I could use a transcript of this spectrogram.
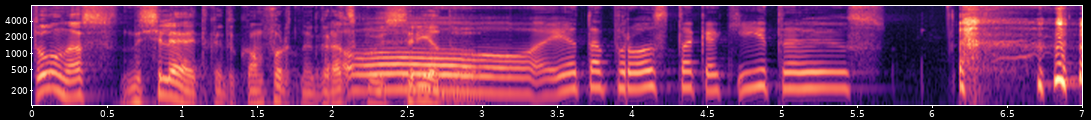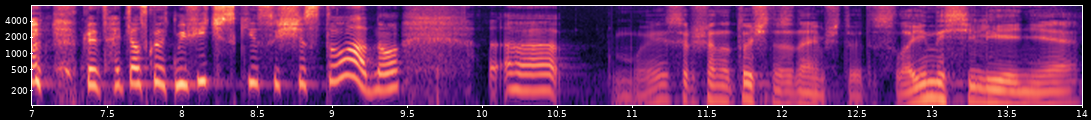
Кто у нас населяет эту комфортную городскую О, среду? Это просто какие-то, хотел сказать, мифические существа, но э, мы совершенно точно знаем, что это слои населения.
